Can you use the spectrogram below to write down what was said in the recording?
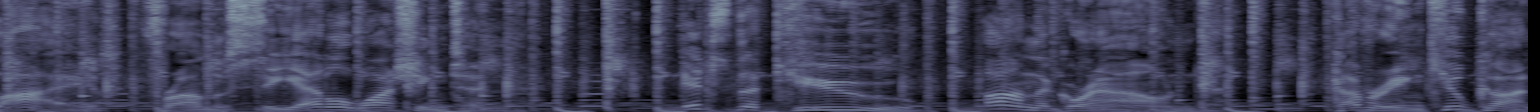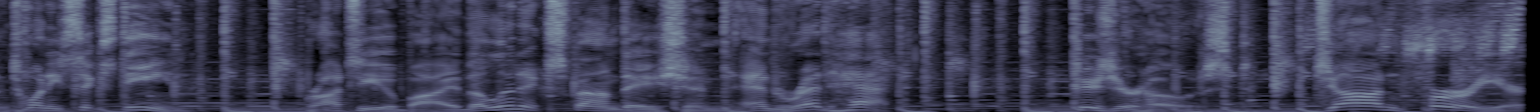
Live from Seattle, Washington, it's theCUBE, on the ground. Covering KubeCon 2016. Brought to you by the Linux Foundation and Red Hat. Here's your host, John Furrier.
